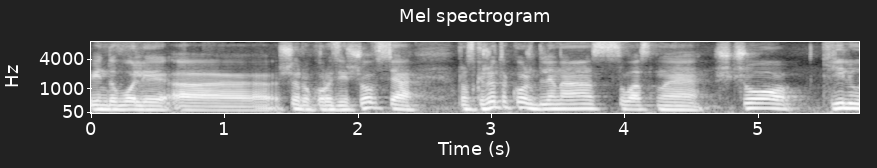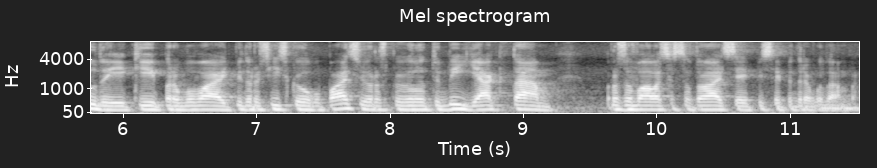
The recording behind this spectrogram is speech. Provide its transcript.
Він доволі е, широко розійшовся. Розкажи також для нас, власне, що ті люди, які перебувають під російською окупацією, розповіли тобі, як там розвивалася ситуація після підриву дамби.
